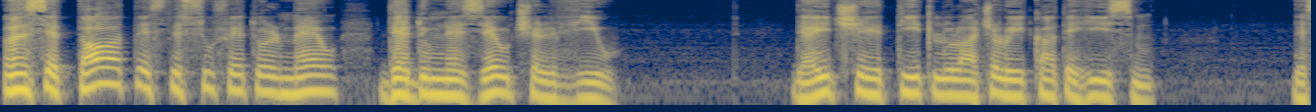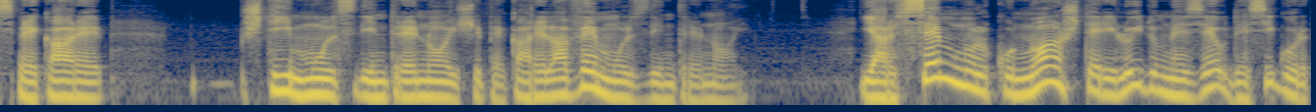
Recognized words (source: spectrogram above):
însetat este sufletul meu de Dumnezeu cel viu. De aici e titlul acelui catehism, despre care știm mulți dintre noi și pe care îl avem mulți dintre noi. Iar semnul cunoașterii lui Dumnezeu, desigur,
